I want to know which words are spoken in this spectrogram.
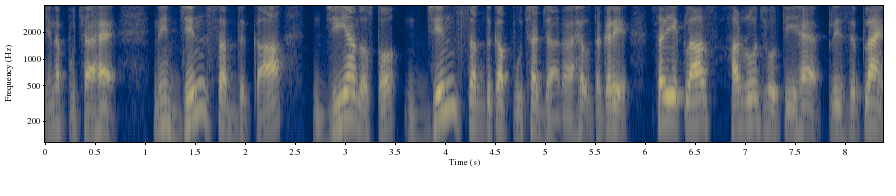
ये ना पूछा है। नहीं, जिन शब्द का, जी हाँ दोस्तों, जिन शब्द का पूछा जा रहा है, उत्तर करिए। सर, ये क्लास हर रोज होती है, प्लीज़ रिप्लाई।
